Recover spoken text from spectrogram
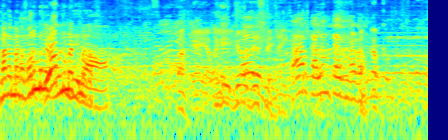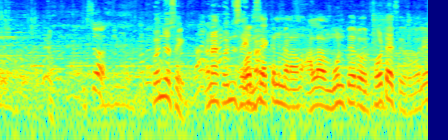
madam madam one minute one minute sir కలంటారు கொஞ்சம் சைடு அண்ணா கொஞ்சம் சைடு ஒரு செகண்ட் மேடம் அல்ல மூணு பேர் ஒரு ஃபோட்டோ எடுத்துக்கிறோம் ஒரே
